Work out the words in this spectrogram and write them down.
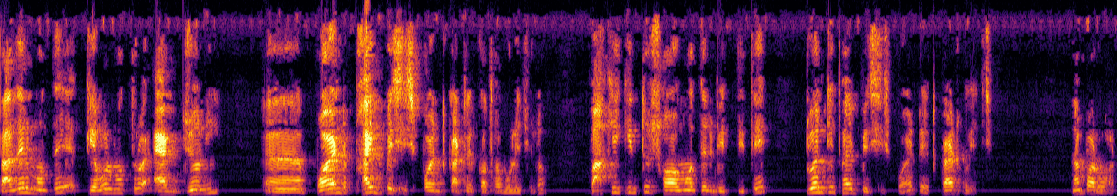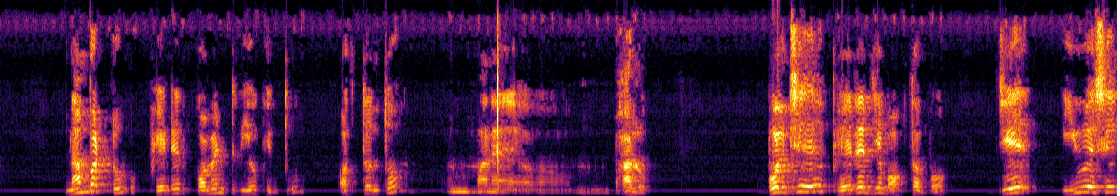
তাদের মধ্যে কেবলমাত্র একজনই পয়েন্ট ফাইভ বেসিস পয়েন্ট কাটের কথা বলেছিল। বাকি কিন্তু সহমতের ভিত্তিতে twenty five basis point rate cut হয়েছে নাম্বার ওয়ান নাম্বার টু ফেডের কমেন্ট্রিও কিন্তু অত্যন্ত মানে ভালো। বলছে ফেডের যে বক্তব্য, যে ইউএস এর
